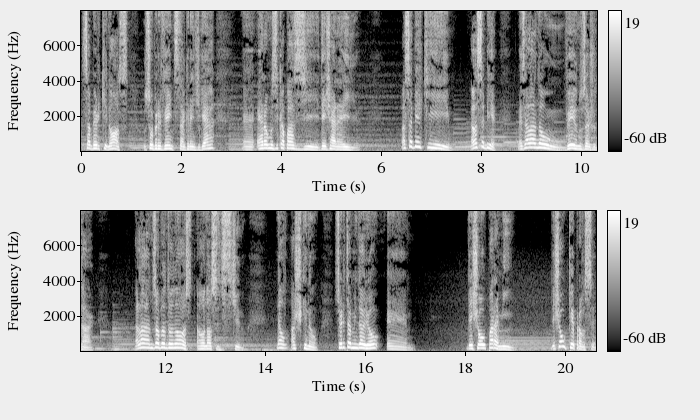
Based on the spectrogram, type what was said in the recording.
saber que nós, os sobreviventes da Grande Guerra, é, éramos incapazes de deixar a ilha. Ela sabia que. Ela sabia, mas ela não veio nos ajudar. Ela nos abandonou ao nosso destino. Não, acho que não. Senhorita Mindarion é, deixou para mim. Deixou o que para você?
